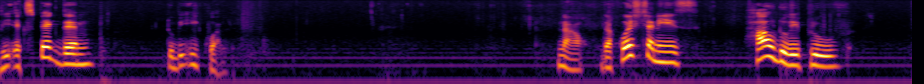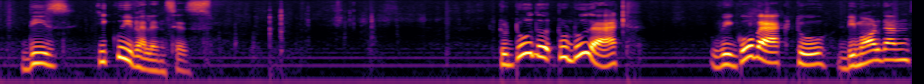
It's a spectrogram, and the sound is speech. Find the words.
we expect them to be equal. Now, the question is how do we prove these equivalences? To do the to do that we go back to De Morgan's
